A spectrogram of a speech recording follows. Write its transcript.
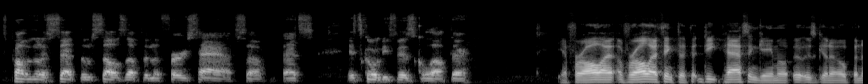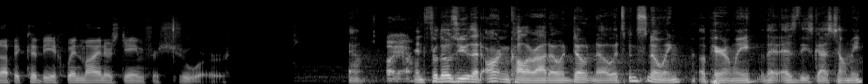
is probably going to set themselves up in the first half. So that's it's going to be physical out there. Yeah, for all I for all I think the deep passing game is going to open up. It could be a Quinn Meinerz game for sure. Yeah. Oh yeah. And for those of you that aren't in Colorado and don't know, it's been snowing apparently, that, as these guys tell me.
